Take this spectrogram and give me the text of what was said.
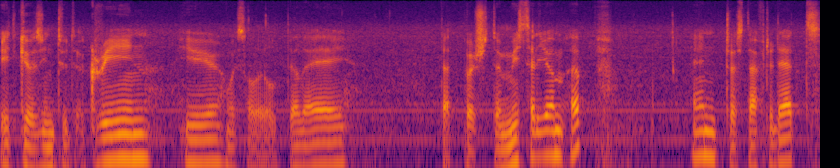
it goes into the green here with a little delay that push the mycelium up. And just after that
